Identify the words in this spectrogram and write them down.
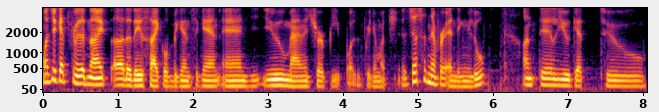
once you get through the night, uh, the day cycle begins again, and you manage your people pretty much. It's just a never ending loop until you get to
